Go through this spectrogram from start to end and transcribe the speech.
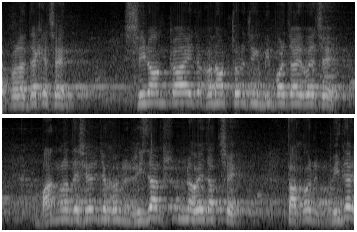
আপনারা দেখেছেন, শ্রীলঙ্কায় যখন অর্থনৈতিক বিপর্যয় হয়েছে, বাংলাদেশের যখন রিজার্ভ শূন্য হয়ে যাচ্ছে, তখন বিদেশ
